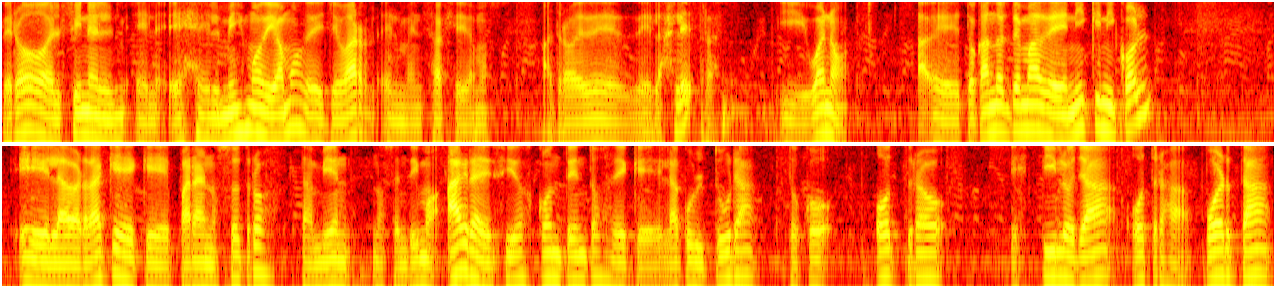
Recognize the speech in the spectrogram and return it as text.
pero el fin es el mismo, digamos, de llevar el mensaje, digamos, a través de, las letras. Y bueno, eh, tocando el tema de Nicky Nicole, eh, la verdad que, para nosotros también nos sentimos agradecidos, contentos de que la cultura tocó otro estilo ya, otra puerta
